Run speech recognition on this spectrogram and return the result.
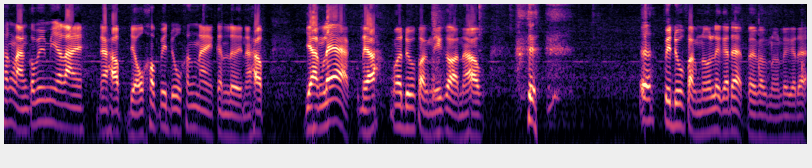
ข้างหลังก็ไม่มีอะไรนะครับ เดี๋ยวเข้าไปดูข้างในกันเลยนะครับ อย่างแรกเดี๋ยวมาดูฝั่งนี้ก่อนนะครับเออไปดูฝั่งโน้นเลยก็ได้ ไปฝั่งโน้นเลยก็ได้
